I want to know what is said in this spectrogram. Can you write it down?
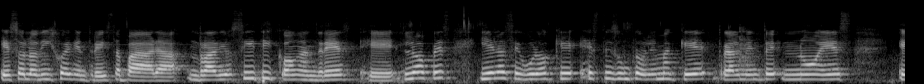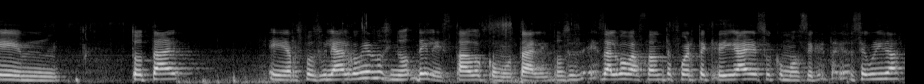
Eso lo dijo en entrevista para Radio City con Andrés eh, López y él aseguró que este es un problema que realmente no es em, total eh, responsabilidad del gobierno, sino del Estado como tal. Entonces es algo bastante fuerte que diga eso como secretario de Seguridad.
